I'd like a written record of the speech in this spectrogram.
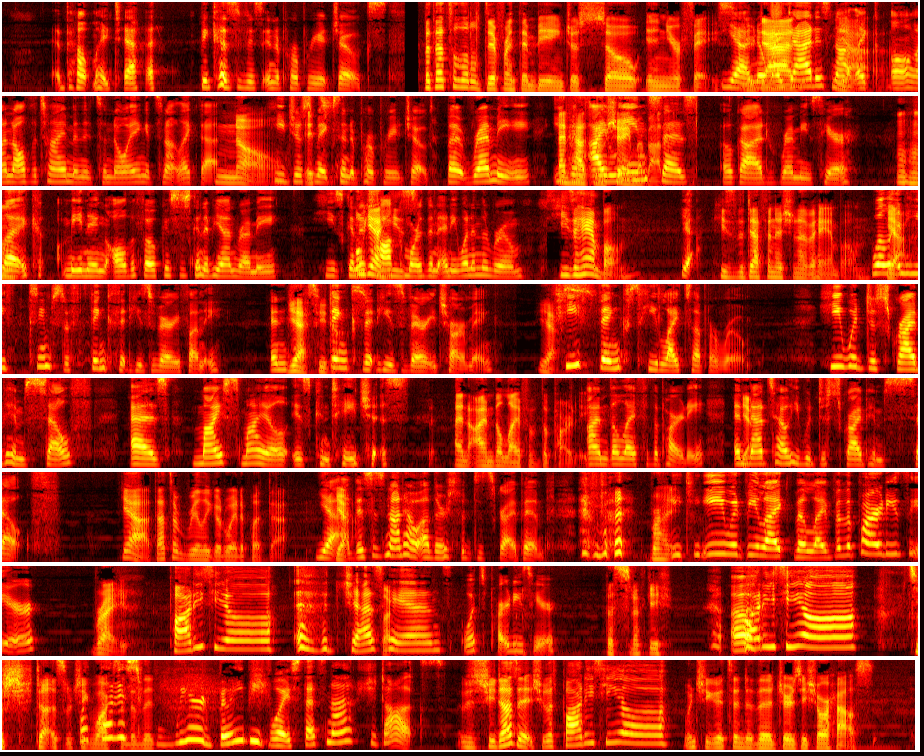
about my dad because of his inappropriate jokes. But that's a little different than being just so in your face. Yeah, Your no, my dad is not yeah. like on all the time and it's annoying. It's not like that. No. He just it's- makes inappropriate jokes. But Remy, even no Eileen about it. says, "Oh God, Remy's here." Mhm. Like meaning all the focus is going to be on Remy. He's going to Oh, yeah, talk more than anyone in the room. He's a ham bone. Yeah. He's the definition of a ham bone. Well, yeah. and he seems to think that he's very funny, and Yes, he thinks does. that he's very charming. yes. He thinks he lights up a room. He would describe himself as my smile is contagious. and I'm the life of the party. I'm the life of the party. And Yeah. that's how he would describe himself. yeah, that's a really good way to put that. Yeah, Yeah. this is not how others would describe him. but Right. he would be like, the life of the party's here. Right. Party's here. Jazz Sorry. hands. What's parties here? The Snooki. Oh, Party's here. That's what she does when she but walks that is into the. weird baby voice. That's not how she talks. She does it. She goes, "Party's here" when she gets into the Jersey Shore house.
